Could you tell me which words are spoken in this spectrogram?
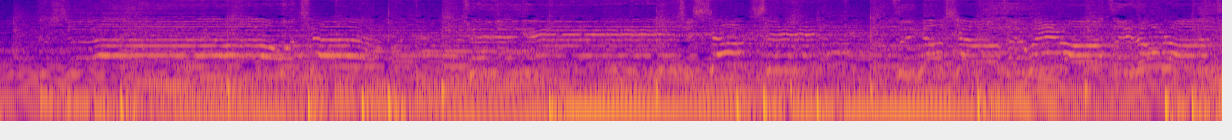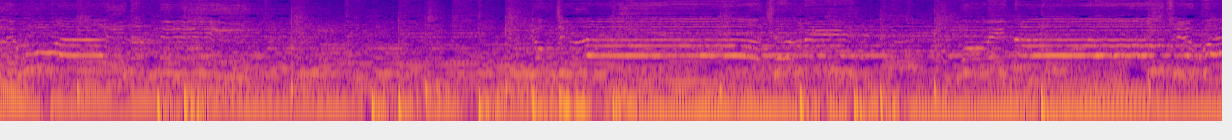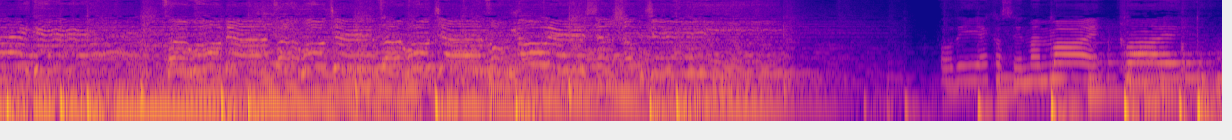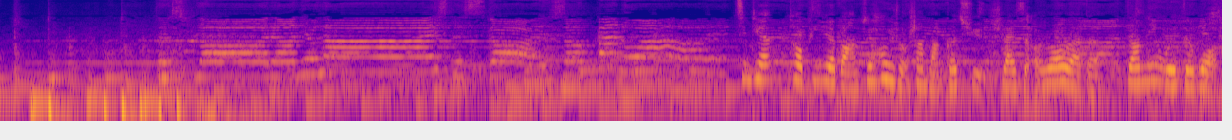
Top 音乐榜最后一首上榜歌曲是来自 Aurora 的《Running with the Wolf》。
